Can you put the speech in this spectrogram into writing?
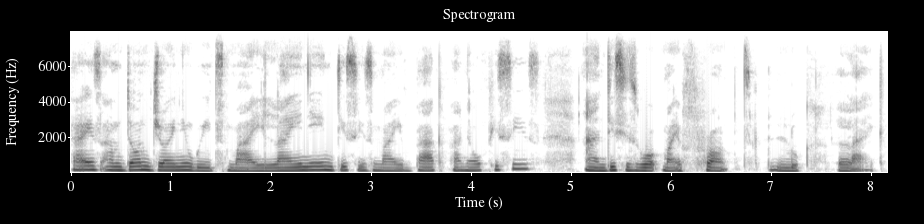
Guys I'm done joining with my lining. This is my back panel pieces and this is what my front look like.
